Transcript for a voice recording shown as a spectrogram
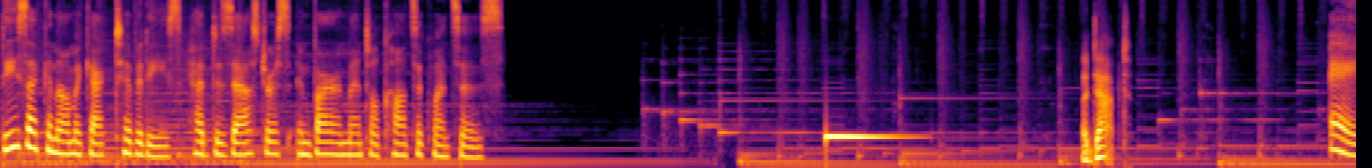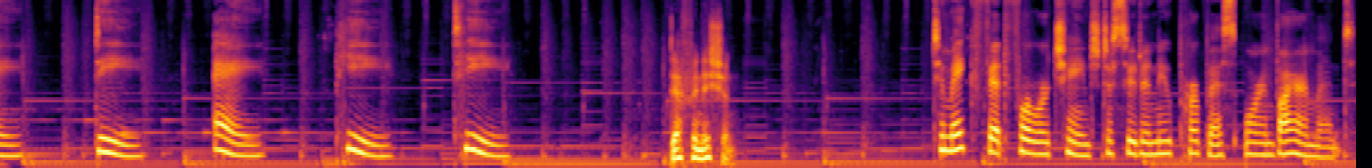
These economic activities had disastrous environmental consequences. Adapt A D A P T Definition To make fit forward change to suit a new purpose or environment.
